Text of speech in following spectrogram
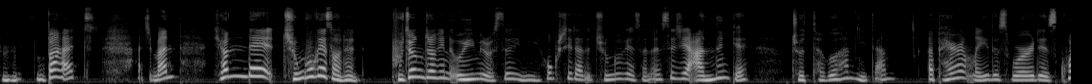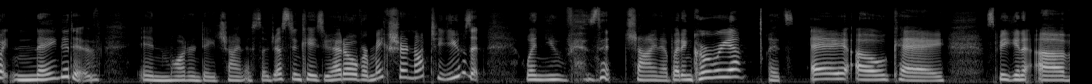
but, 하지만 현대 중국에서는 부정적인 의미로 쓰이니 혹시라도 중국에서는 쓰지 않는 게 좋다고 합니다. apparently this word is quite negative in modern day China. So just in case you head over, make sure not to use it when you visit China. But in Korea, it's A-OK. Speaking of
